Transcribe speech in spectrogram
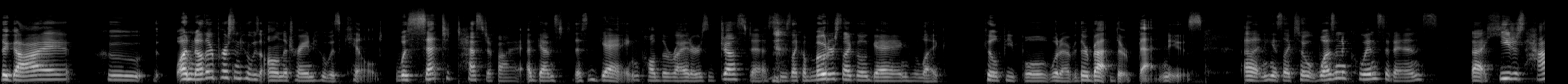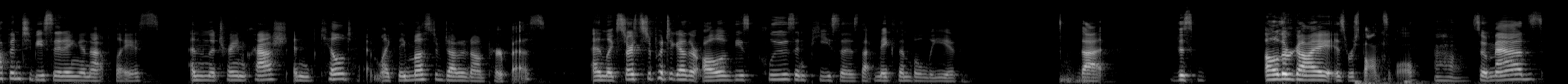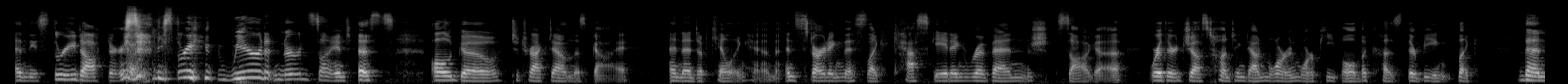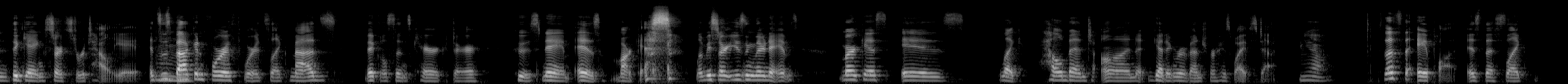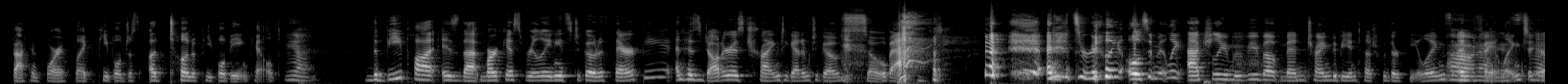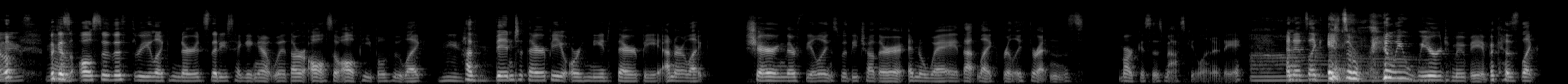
the guy who another person who was on the train who was killed was set to testify against this gang called the Riders of Justice, who's like a motorcycle gang who like kill people, whatever. They're bad. They're bad news. Uh, and he's like, so it wasn't a coincidence that he just happened to be sitting in that place, and then the train crashed and killed him. Like they must have done it on purpose. And like starts to put together all of these clues and pieces that make them believe that this other guy is responsible. Uh-huh. So Mads and these three doctors, these three weird nerd scientists, all go to track down this guy and end up killing him and starting this like cascading revenge saga where they're just hunting down more and more people because they're being like then the gang starts to retaliate. It's this Mhm. back and forth where it's like Mads Mikkelsen's character, whose name is Marcus. Let me start using their names. Marcus is like hell bent on getting revenge for his wife's death. Yeah. So that's the A plot. Is this like back and forth, like people just a ton of people being killed. Yeah. The B plot is that Marcus really needs to go to therapy, and his daughter is trying to get him to go so bad. and it's really ultimately actually a movie about men trying to be in touch with their feelings Oh, and nice, failing to. nice. Because also the three like nerds that he's hanging out with are also all people who like Need have to- been to therapy or need therapy and are like sharing their feelings with each other in a way that like really threatens Marcus's masculinity. And it's like it's a really Oh. weird movie because like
